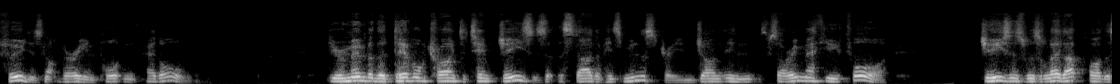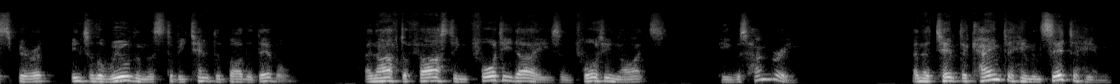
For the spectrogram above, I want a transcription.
food is not very important at all. Do you remember the devil trying to tempt Jesus at the start of his ministry in John in sorry Matthew 4? Jesus was led up by the Spirit into the wilderness to be tempted by the devil. And after fasting 40 days and 40 nights, he was hungry. And the tempter came to him and said to him,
